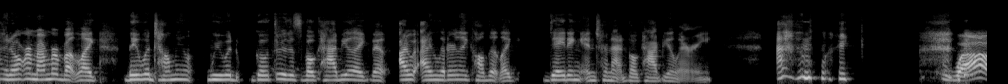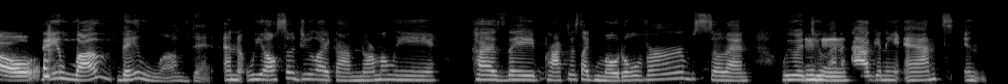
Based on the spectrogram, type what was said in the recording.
I don't remember, but like they would tell me we would go through this vocabulary like that. I, I literally called it like dating internet vocabulary. And like wow they love they loved it and we also do like um normally because they practice like modal verbs so then we would do mm-hmm. an agony aunt in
